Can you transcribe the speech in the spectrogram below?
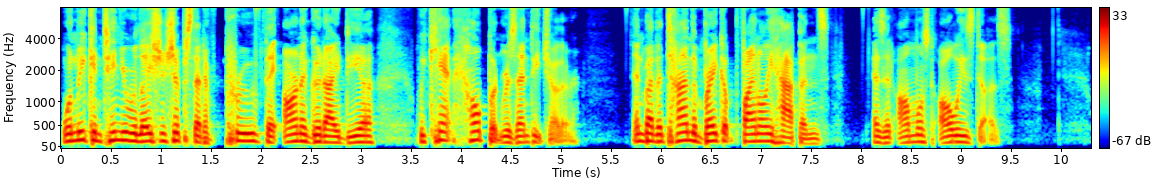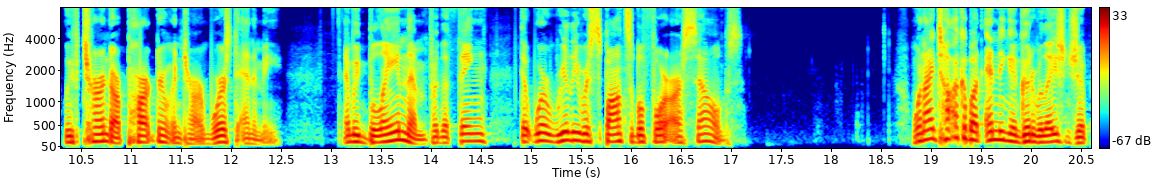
When we continue relationships that have proved they aren't a good idea, we can't help but resent each other. And by the time the breakup finally happens, as it almost always does, we've turned our partner into our worst enemy, and we blame them for the thing that we're really responsible for ourselves. When I talk about ending a good relationship,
